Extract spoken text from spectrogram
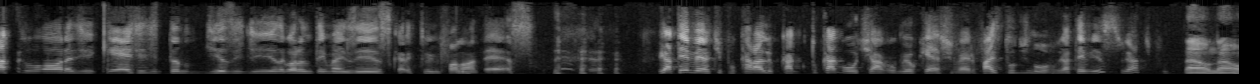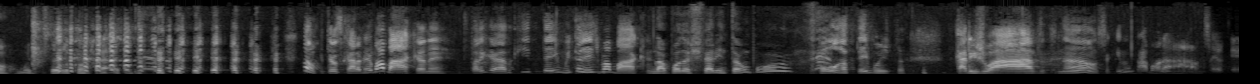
Quatro horas de cast editando dias e dias, agora não tem mais isso, cara. Que tu me fala uma dessa. Já teve, tipo, caralho, tu cagou, Thiago, o meu cast, velho. Faz tudo de novo. Já teve isso? Já, tipo. Não, não. Muito pelo contrário. não, porque tem os caras meio babaca, né? Tá ligado que tem muita gente babaca. Na podosfera, então, pô. Porra, tem muita. Cara enjoado. Não, isso aqui não tá bom, não. Não sei o que.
